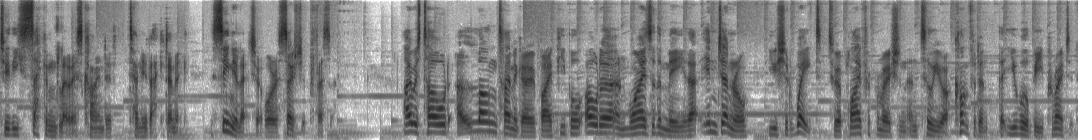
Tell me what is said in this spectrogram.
to the second lowest kind of tenured academic, senior lecturer or associate professor. I was told a long time ago by people older and wiser than me that in general you should wait to apply for promotion until you are confident that you will be promoted.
